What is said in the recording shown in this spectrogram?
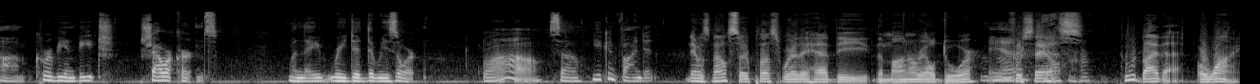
um, Caribbean Beach shower curtains when they redid the resort. Wow. So you can find it. Now was Mouse Surplus where they had the, the monorail door Yeah. for sale? Yes. Who would buy that, or why?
